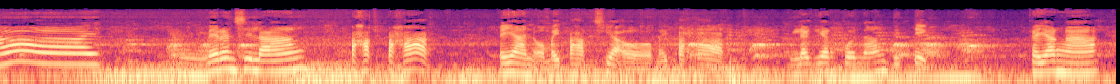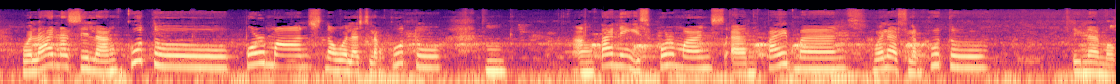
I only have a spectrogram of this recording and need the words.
Hi! Meron silang pahak-pahak. Ayan, oh, may pahak siya, oh. May pahak. Nilagyan ko ng detek. Kaya nga, wala na silang kuto. Four months na wala silang kuto. Hmm, Ang taning is 4 months and 5 months. Wala silang kuto. Tingnan mo,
